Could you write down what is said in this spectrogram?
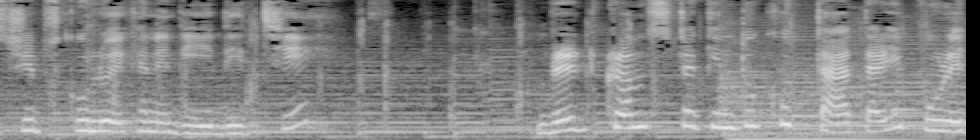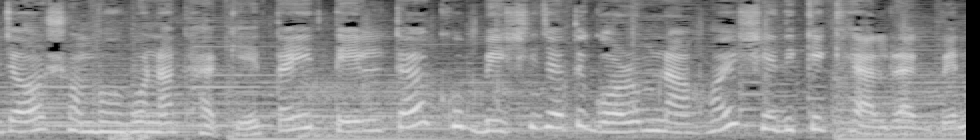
স্ট্রিপসগুলো এখানে দিয়ে দিচ্ছি। ব্রেড ক্রামসটা কিন্তু খুব তাড়াতাড়ি পুড়ে যাওয়ার সম্ভাবনা থাকে, তাই তেলটা খুব বেশি যাতে গরম না হয় সেদিকে খেয়াল রাখবেন।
